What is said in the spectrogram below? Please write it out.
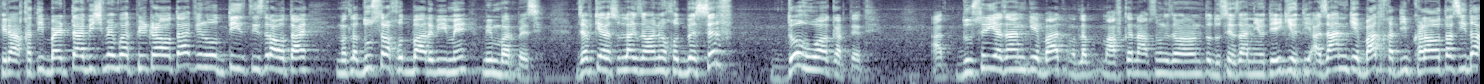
پھر خطیب بیٹھتا ہے بیچ میں ایک بار، پھر کھڑا ہوتا ہے، پھر وہ تیسرا ہوتا ہے مطلب دوسرا خطبہ عربی میں ممبر پہ سے۔ جبکہ رسول اللہ کے زمانے میں خطبے صرف دو ہوا کرتے تھے۔ اب دوسری اذان کے بعد مطلب معاف کرنا، آپ کے زمانے میں تو دوسری اذان نہیں ہوتی، ایک ہی ہوتی۔ اذان کے بعد خطیب کھڑا ہوتا سیدھا،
